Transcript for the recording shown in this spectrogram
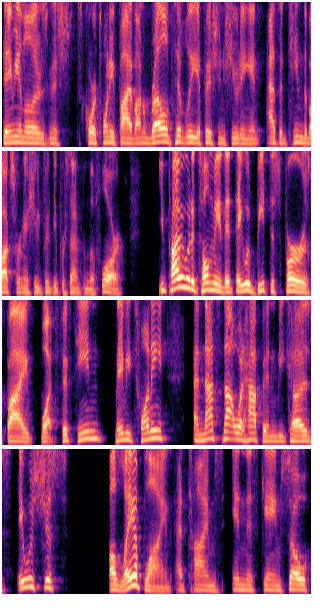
Damian Lillard is going to sh- score 25 on relatively efficient shooting. And as a team, the Bucks were going to shoot 50% from the floor. You probably would have told me that they would beat the Spurs by what, 15, maybe 20. And that's not what happened because it was just a layup line at times in this game. So,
